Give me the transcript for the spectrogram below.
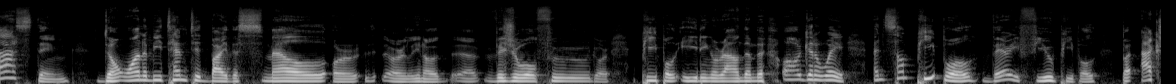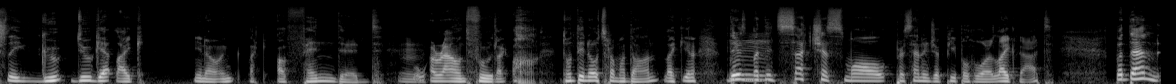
fasting don't want to be tempted by the smell or or you know uh, visual food or people eating around them. Oh get away. And some people very few people but actually go- do get like you know like offended Mm. around food. Like oh don't they know it's ramadan? Like you know there's but Mm. it's such a small percentage of people who are like that. But then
